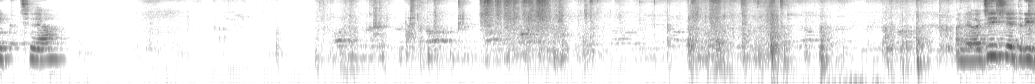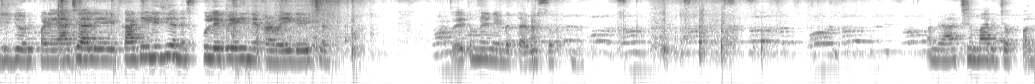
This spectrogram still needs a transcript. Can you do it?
એક છે આ અને હજી છે ત્રીજી જોડી પણ આજે હાલે કાઢી લીધી અને સ્કૂલે પહેરીને પણ વહી ગઈ છે. તો એ તમને નહીં બતાવી શકું. અને આ છે મારી ચપ્પલ.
